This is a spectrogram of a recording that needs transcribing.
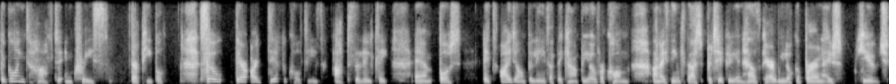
They're going to have to increase their people. So there are difficulties, absolutely, um, but it's I don't believe that they can't be overcome. And I think that particularly in healthcare, we look at burnout huge.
